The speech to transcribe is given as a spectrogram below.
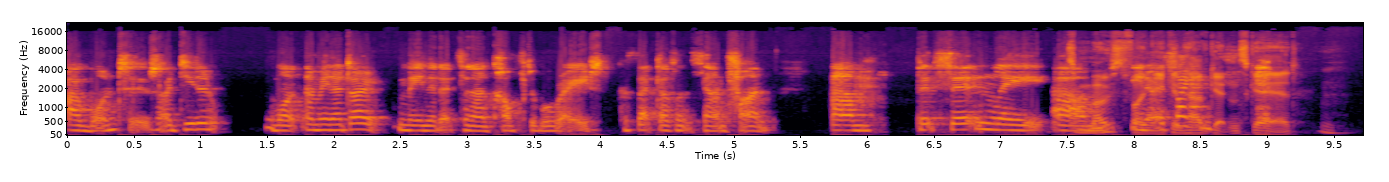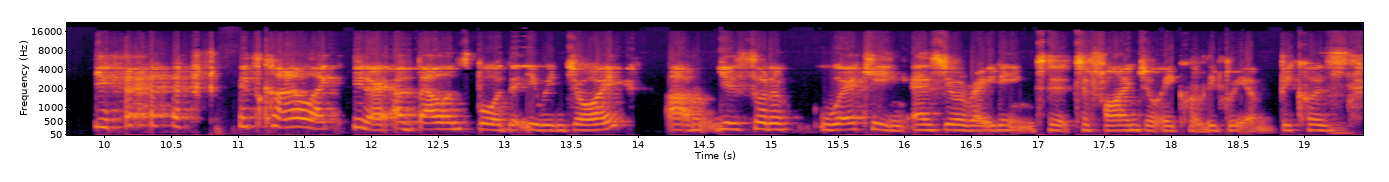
I wanted. I didn't want, I mean, I don't mean that it's an uncomfortable read because that doesn't sound fun. Um, but certainly, um, most fun you, know, you can like, have getting scared. Yeah, it's kind of like, you know, a balance board that you enjoy. Um, you're sort of working as you're reading to, to find your equilibrium because mm.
